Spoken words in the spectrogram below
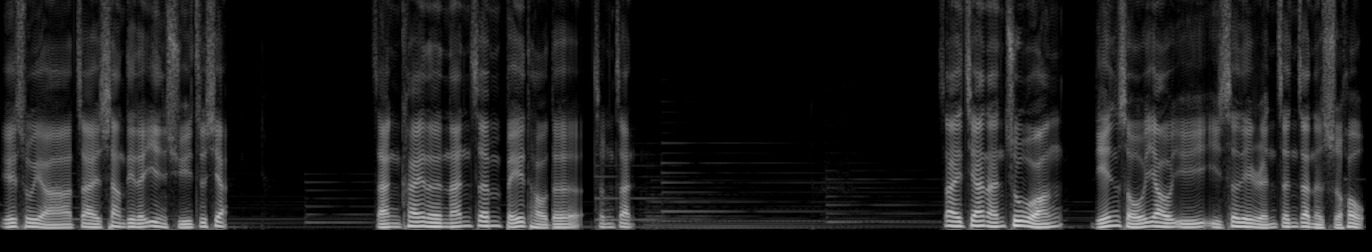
约书亚在上帝的应许之下，展开了南征北讨的征战。在迦南诸王联手要与以色列人征战的时候，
